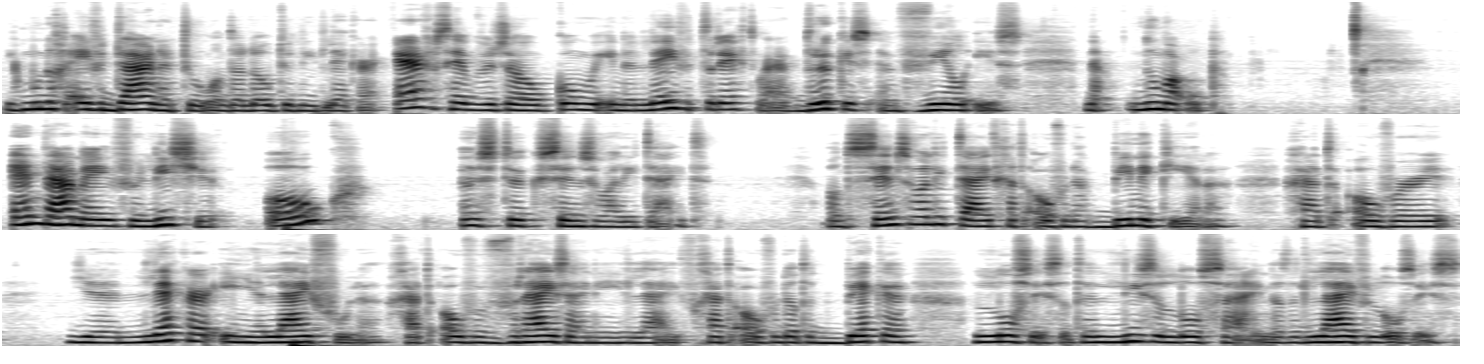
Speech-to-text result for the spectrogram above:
Ik moet nog even daar naartoe, want dan loopt het niet lekker. Ergens hebben we zo, komen we in een leven terecht waar het druk is en veel is. Nou, noem maar op. En daarmee verlies je ook een stuk sensualiteit. Want sensualiteit gaat over naar binnen keren. Gaat over je lekker in je lijf voelen. Gaat over vrij zijn in je lijf. Gaat over dat het bekken los is. Dat de liezen los zijn. Dat het lijf los is.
